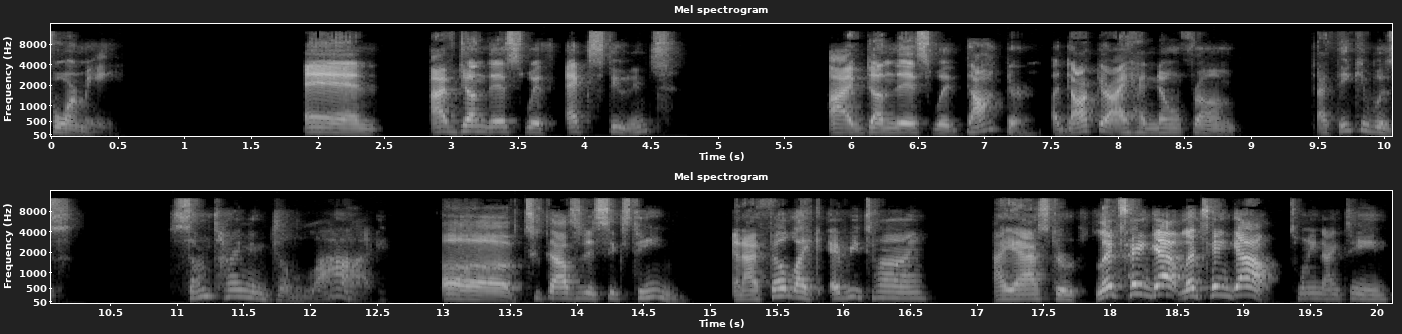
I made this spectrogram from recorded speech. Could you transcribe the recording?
for me. And I've done this with ex students. I've done this with doctor, a doctor I had known from I think it was sometime in July of 2016. And I felt like every time I asked her, let's hang out, let's hang out, 2019,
